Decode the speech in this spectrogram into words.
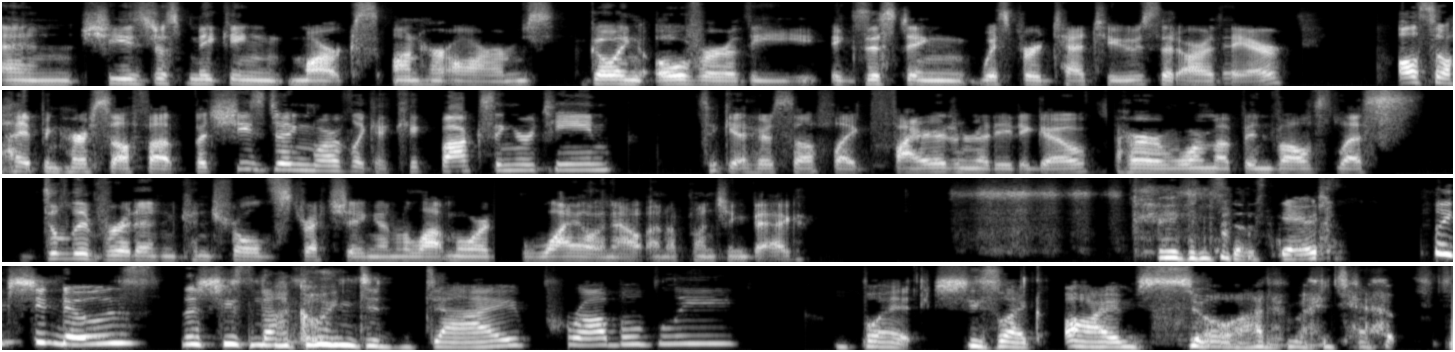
and she's just making marks on her arms, going over the existing whispered tattoos that are there, also hyping herself up. But she's doing more of like a kickboxing routine to get herself like fired and ready to go. Her warm up involves less deliberate and controlled stretching and a lot more wiling out on a punching bag. Raven's so scared. Like she knows that she's not going to die, probably, but she's like, I'm so out of my depth.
